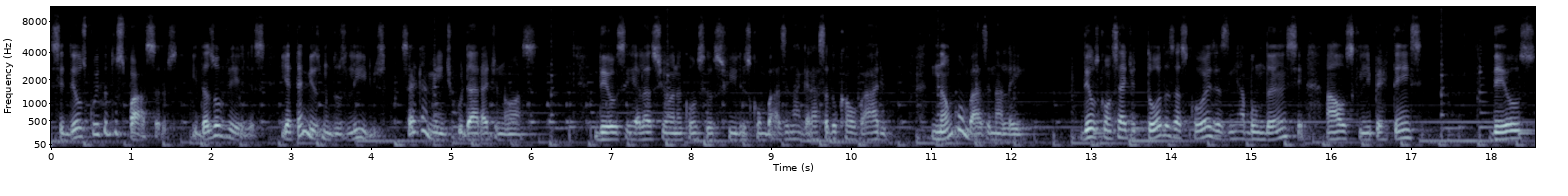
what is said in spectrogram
Se Deus cuida dos pássaros e das ovelhas e até mesmo dos lírios, certamente cuidará de nós. Deus se relaciona com seus filhos com base na graça do Calvário, não com base na lei. Deus concede todas as coisas em abundância aos que lhe pertencem. Deus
